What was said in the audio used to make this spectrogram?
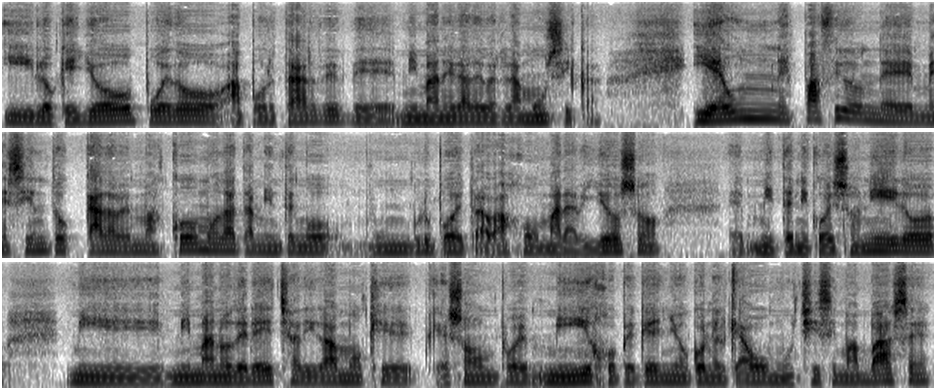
y lo que yo puedo aportar desde mi manera de ver la música. Y es un espacio donde me siento cada vez más cómoda, también tengo un grupo de trabajo maravilloso, eh, mi técnico de sonido, mi, mano derecha, digamos, que, son pues mi hijo pequeño con el que hago muchísimas bases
